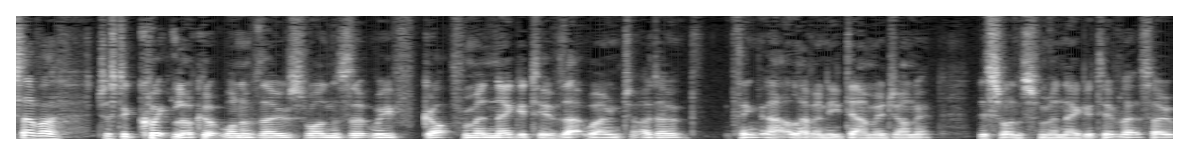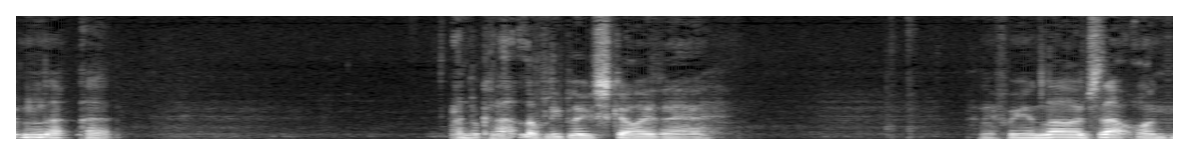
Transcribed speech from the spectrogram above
Let's have a just a quick look at one of those ones that we've got from a negative. That won't, I don't think that'll have any damage on it. This one's from a negative. Let's open that. that. And look at that lovely blue sky there. And if we enlarge that one,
